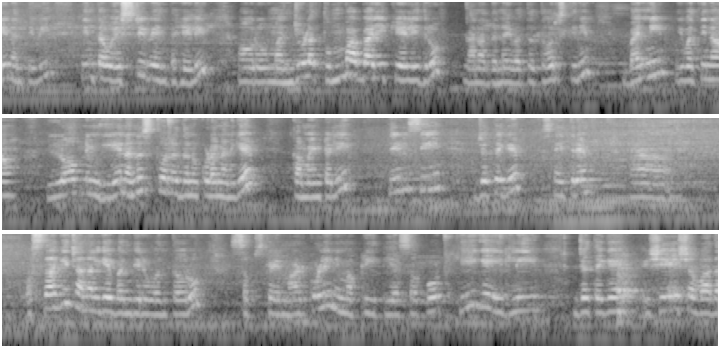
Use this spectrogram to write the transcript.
ಏನಂತೀವಿ, ಇಂಥವು ಎಷ್ಟಿವೆ ಅಂತ ಹೇಳಿ ಅವರು ಮಂಜುಳ ತುಂಬ ಬಾರಿ ಕೇಳಿದರು. ನಾನು ಅದನ್ನು ಇವತ್ತು ತೋರಿಸ್ತೀನಿ. ಬನ್ನಿ, ಇವತ್ತಿನ ಲೋಕ್ ನಿಮ್ಗೆ ಏನು ಅನ್ನಿಸ್ತು ಅನ್ನೋದನ್ನು ಕೂಡ ನನಗೆ ಕಮೆಂಟಲ್ಲಿ ತಿಳಿಸಿ. ಜೊತೆಗೆ ಸ್ನೇಹಿತರೆ ಹೊಸದಾಗಿ ಚಾನಲ್ಗೆ ಬಂದಿರುವಂಥವರು ಸಬ್ಸ್ಕ್ರೈಬ್ ಮಾಡ್ಕೊಳ್ಳಿ, ನಿಮ್ಮ ಪ್ರೀತಿಯ ಸಪೋರ್ಟ್ ಹೀಗೆ ಇರಲಿ. ಜೊತೆಗೆ ವಿಶೇಷವಾದ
